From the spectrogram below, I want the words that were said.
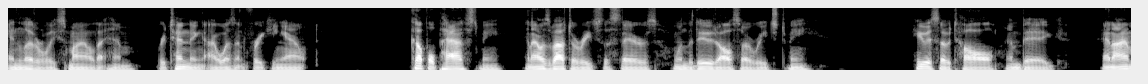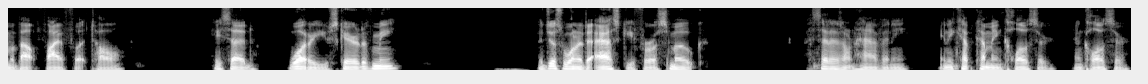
and literally smiled at him, pretending I wasn't freaking out. A couple passed me, and I was about to reach the stairs when the dude also reached me. He was so tall and big, and I am about five foot tall. He said, What, are you scared of me? I just wanted to ask you for a smoke. I said I don't have any, and he kept coming closer and closer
